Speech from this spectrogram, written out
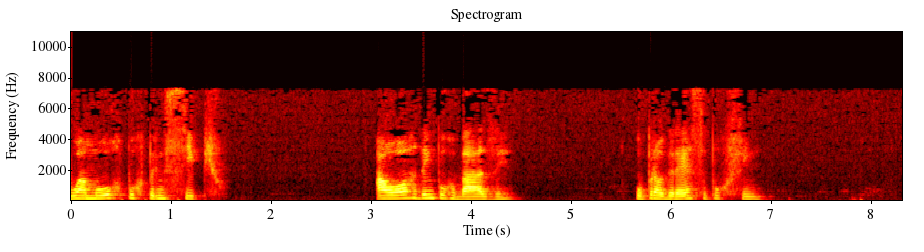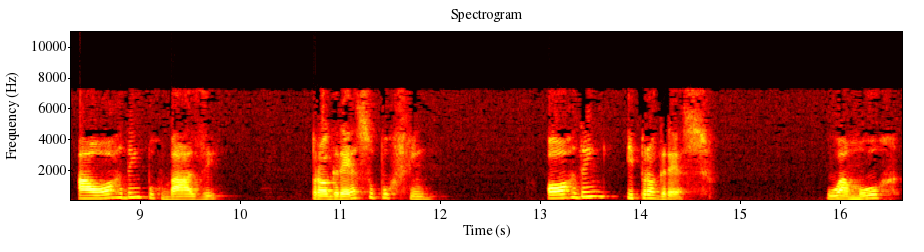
o amor por princípio, a ordem por base, o progresso por fim. A ordem por base, progresso por fim. Ordem e progresso. O amor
